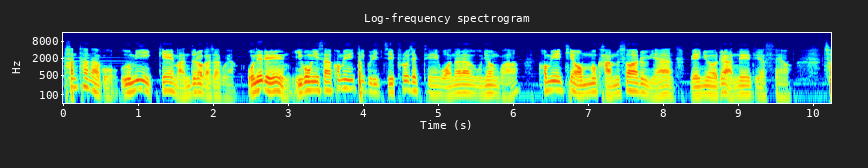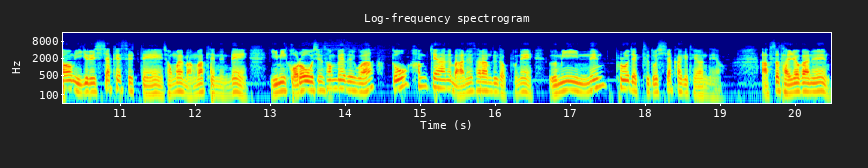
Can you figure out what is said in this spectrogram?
탄탄하고 의미 있게 만들어 가자고요. 오늘은 2024 커뮤니티 브릿지 프로젝트의 원활한 운영과 커뮤니티 업무 감수화를 위한 매뉴얼을 안내해 드렸어요. 처음 이 길을 시작했을 때 정말 막막했는데 이미 걸어오신 선배들과 또 함께하는 많은 사람들 덕분에 의미 있는 프로젝트도 시작하게 되었네요. 앞서 달려가는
